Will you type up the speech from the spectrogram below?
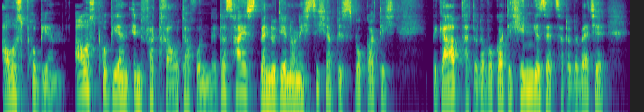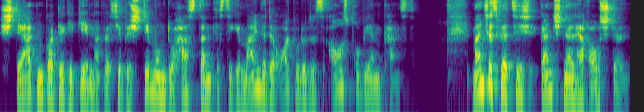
ausprobieren. Ausprobieren in vertrauter Runde. Das heißt, wenn du dir noch nicht sicher bist, wo Gott dich begabt hat oder wo Gott dich hingesetzt hat oder welche Stärken Gott dir gegeben hat, welche Bestimmung du hast, dann ist die Gemeinde der Ort, wo du das ausprobieren kannst. Manches wird sich ganz schnell herausstellen.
